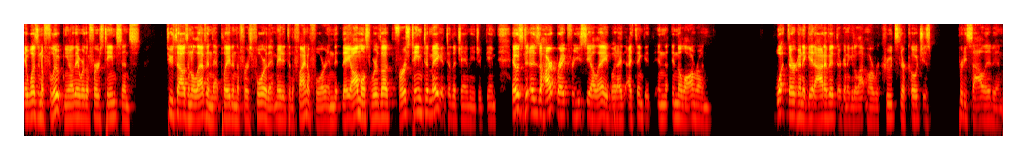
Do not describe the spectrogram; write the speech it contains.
it wasn't a fluke. You know, they were the first team since 2011 that played in the first four that made it to the final four, and they almost were the first team to make it to the championship game. It was it was a heartbreak for UCLA, but I, I think it, in the, in the long run, what they're going to get out of it, they're going to get a lot more recruits. Their coach is pretty solid, and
